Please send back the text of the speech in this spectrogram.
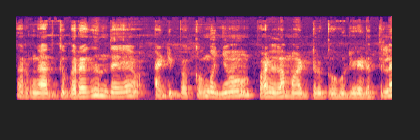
பாருங்கள் அதுக்கு பிறகு இந்த அடிப்பக்கம் கொஞ்சம் பள்ளமாட்டு இருக்கக்கூடிய இடத்துல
